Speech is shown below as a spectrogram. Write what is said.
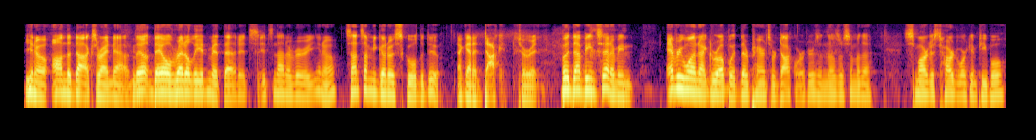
you know on the docks right now. They'll they'll readily admit that it's it's not a very you know it's not something you go to a school to do. I got a dock turret. But that being said, I mean, everyone I grew up with, their parents were dock workers, and those are some of the smartest, hardworking people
